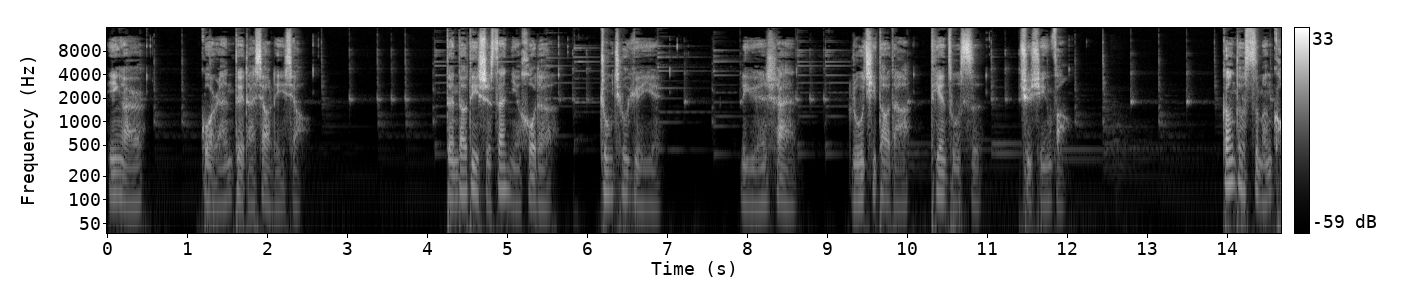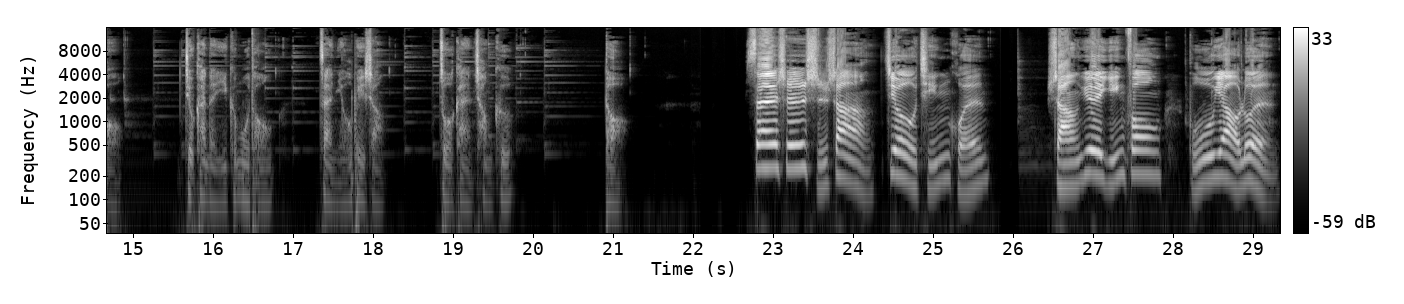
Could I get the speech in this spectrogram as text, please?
婴儿果然对他笑了一笑。等到第十三年后的中秋月夜，李元善如期到达天竺寺去寻访。刚到寺门口，就看到一个牧童在牛背上坐看唱歌，道。三生石上旧情魂，赏月迎风不要论。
